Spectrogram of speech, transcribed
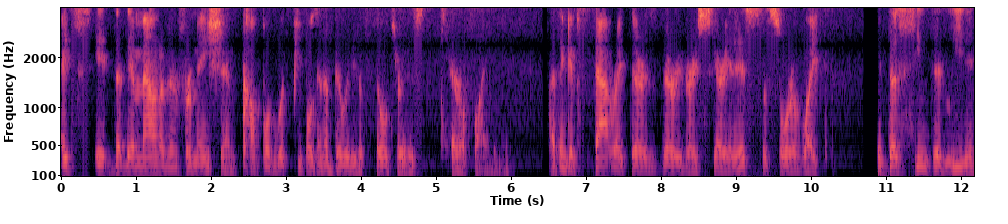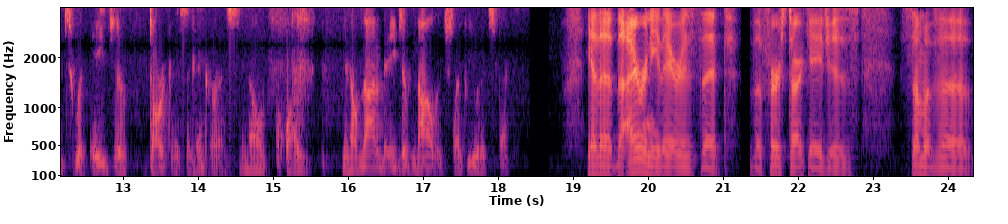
it's it the, the amount of information coupled with people's inability to filter it is terrifying to me I think it's that right there is very, very scary. And it is a sort of like, it does seem to lead into an age of darkness and ignorance, you know, quite, you know, not an age of knowledge like you would expect. Yeah, the, the irony there is that the first dark ages, some of the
